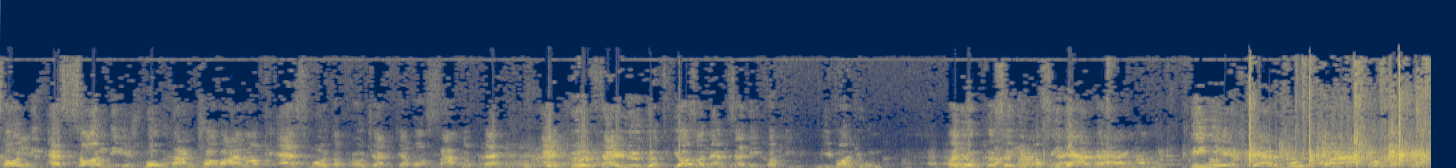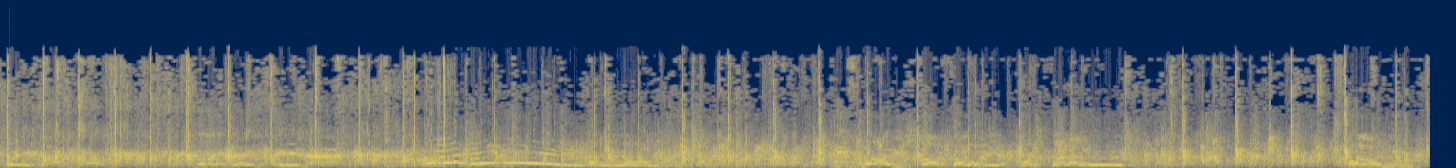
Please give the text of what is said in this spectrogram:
Szandi, ez Szandi és Bogdán Csabának, ez volt a projektje, basszátok meg. Ebből fejlődött ki az a nemzedék, akik mi vagyunk. Nagyon köszönjük a figyelmet. Dinyi és Gergő barátomnak és kollégámnak. Nagy Bencének. Aki a vizuális tartalomért volt felelős. Valamint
